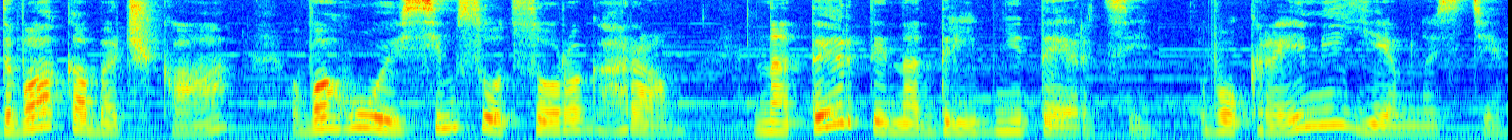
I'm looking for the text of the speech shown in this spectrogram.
Два кабачка вагою 740 грам натерти на дрібній терці в окремій ємності.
